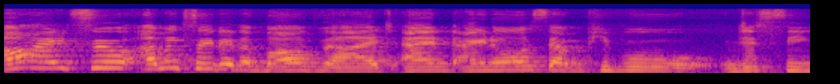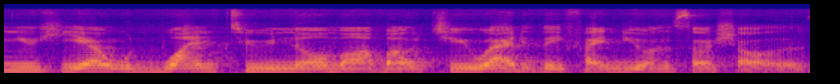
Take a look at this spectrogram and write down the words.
All right, so I'm excited about that, and I know some people just seeing you here would want to know more about you. Where do they find you on socials?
